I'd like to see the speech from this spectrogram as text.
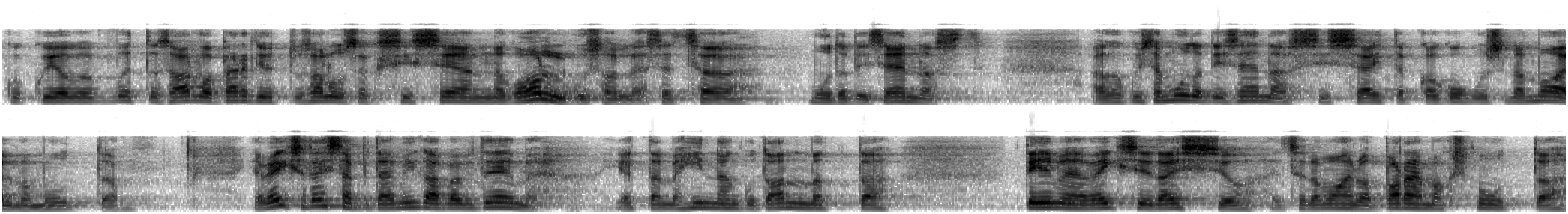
kui, kui võtta see Arvo Pärdi ütlus aluseks, siis see on nagu algus alles, et sa muudad iseennast. aga kui sa muudad iseennast, siis see aitab ka kogu seda maailma muuta. ja väiksed asjad, mida me iga päev teeme, jätame hinnangud andmata, teeme väikseid asju, et seda maailma paremaks muuta.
